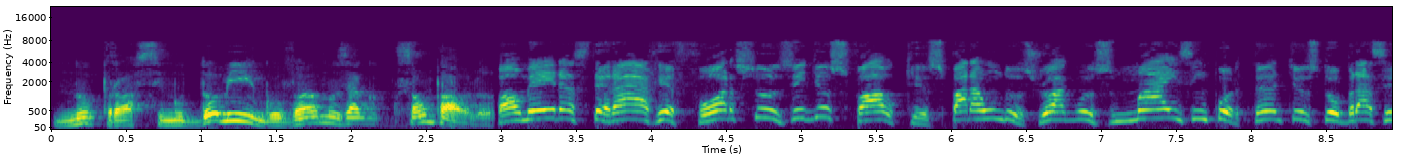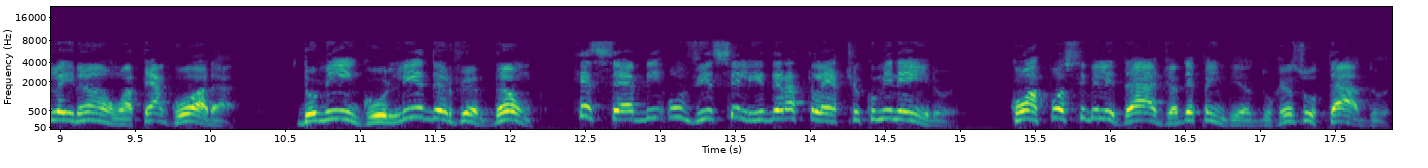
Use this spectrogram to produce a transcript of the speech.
no próximo domingo. Vamos a São Paulo. Palmeiras terá reforços e desfalques para um dos jogos mais importantes do Brasileirão até agora. Domingo, o líder Verdão recebe o vice-líder Atlético Mineiro com a possibilidade, a depender do resultado,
